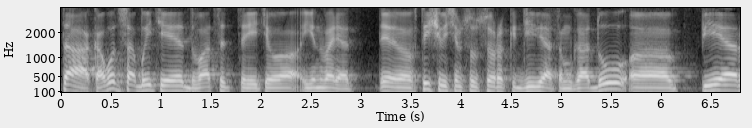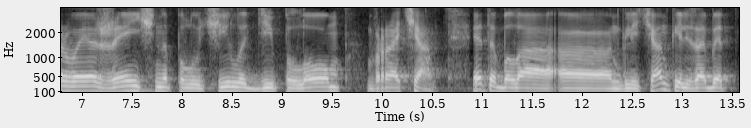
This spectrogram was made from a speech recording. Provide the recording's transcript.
Так, а вот событие 23 января в 1849 году первая женщина получила диплом врача. Это была англичанка Элизабет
